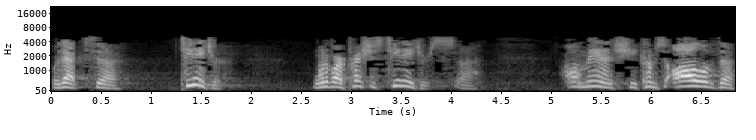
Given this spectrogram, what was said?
Or that uh, teenager, one of our precious teenagers, uh, oh man, she comes to all of the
